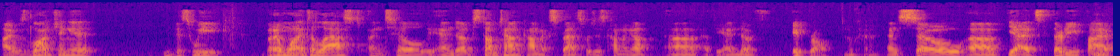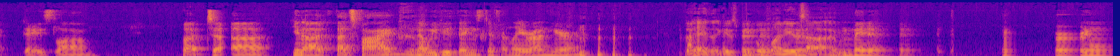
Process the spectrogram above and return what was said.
I was launching it this week, but I wanted to last until the end of Stumptown Comics Fest, which is coming up uh, at the end of April. Okay. And so, uh, yeah, it's 35 days long. But, uh, you know, that, that's fine. You know, we do things differently around here. But hey, that gives people plenty of time. Made it 31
